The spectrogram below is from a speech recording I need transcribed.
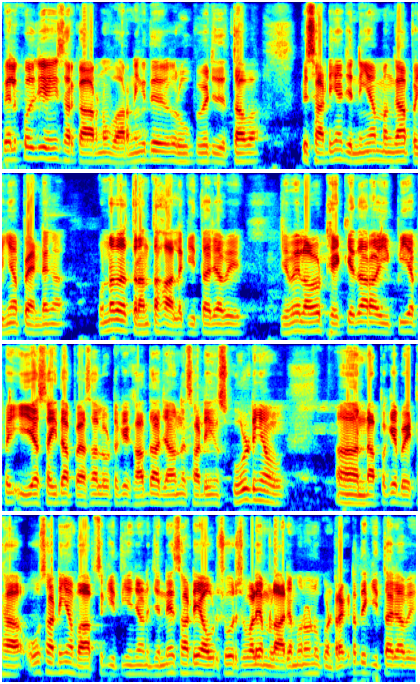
ਬਿਲਕੁਲ ਜੀ ਅਸੀਂ ਸਰਕਾਰ ਨੂੰ ਵਾਰਨਿੰਗ ਦੇ ਰੂਪ ਵਿੱਚ ਦਿੱਤਾ ਵਾ ਵੀ ਸਾਡੀਆਂ ਜਿੰਨੀਆਂ ਮੰਗਾਂ ਪਈਆਂ ਪੈਂਡਿੰਗ ਆ ਉਹਨਾਂ ਦਾ ਤੁਰੰਤ ਹੱਲ ਕੀਤਾ ਜਾਵੇ। ਜਿਵੇਂ ਲਾ ਲਓ ਠੇਕੇਦਾਰ ਈਪੀਐਫ ਈਐਸਆਈ ਦਾ ਪੈਸਾ ਲੁੱਟ ਕੇ ਖਾਦਾ ਜਾਂ ਉਹਨੇ ਸਾਡੀਆਂ ਸਕੂਲਟੀਆਂ ਅ, ਨੱਪ ਕੇ ਬੈਠਾ ਉਹ ਸਾਡੀਆਂ ਵਾਪਸ ਕੀਤੀਆਂ ਜਾਣ। ਜਿੰਨੇ ਸਾਡੇ ਆਊਟਸੋਰਸ ਵਾਲੇ ਮੁਲਾਜ਼ਮ ਉਹਨਾਂ ਨੂੰ ਕੰਟਰੈਕਟ ਤੇ ਕੀਤਾ ਜਾਵੇ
